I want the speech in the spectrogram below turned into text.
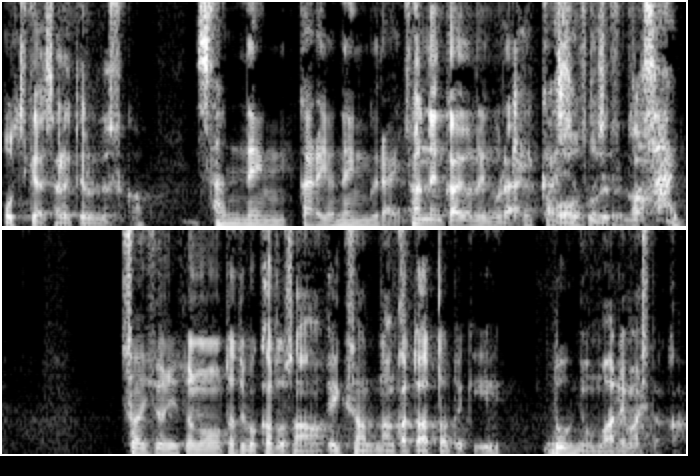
お付き合いされてるんですか？3年から4年ぐらい ?3 年か4年ぐらい。経過しようとしております。あそうですかはい。最初にその、例えば加藤さん、英樹さんなんかと会った時、どういうふうに思われましたか？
